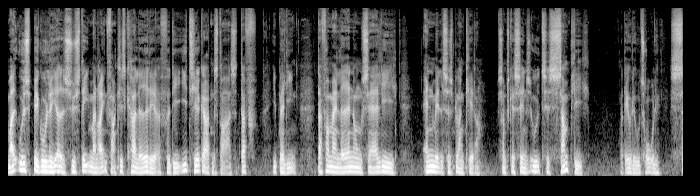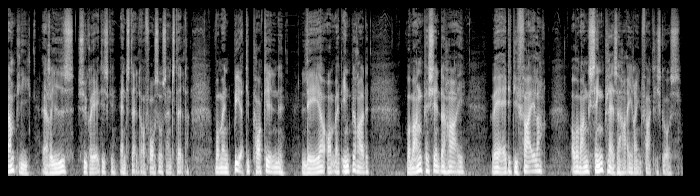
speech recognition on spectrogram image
meget udspekuleret system, man rent faktisk har lavet der. Fordi i Tiergartenstraße, der i Berlin, der får man lavet nogle særlige anmeldelsesblanketter, som skal sendes ud til samtlige, og det er jo det utrolige, samtlige af rigets psykiatriske anstalter og forsorgsanstalter, hvor man beder de pågældende læger om at indberette, hvor mange patienter har I, hvad er det, de fejler, og hvor mange sengepladser har I rent faktisk også.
